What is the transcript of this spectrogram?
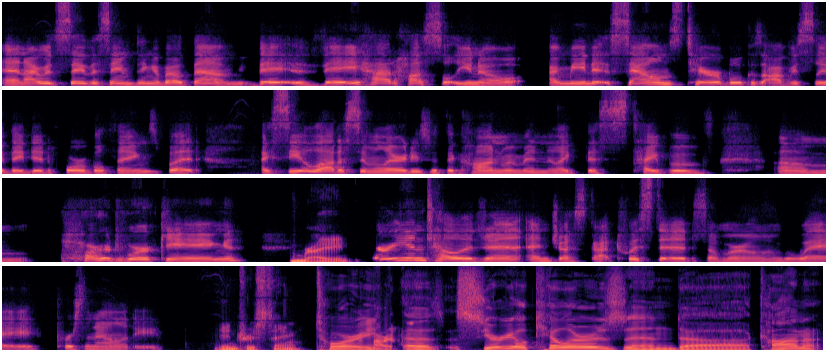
And I would say the same thing about them. They they had hustle, you know. I mean, it sounds terrible because obviously they did horrible things, but I see a lot of similarities with the con women, like this type of um hardworking, Right. very intelligent, and just got twisted somewhere along the way personality. Interesting. Tori, All right. uh, serial killers and uh, con.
